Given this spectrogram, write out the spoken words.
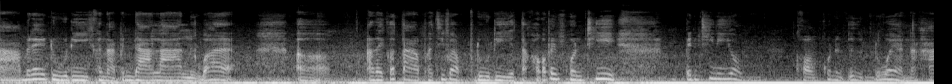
ตาไม่ได้ดูดีขนาดเป็นดาราหรือว่าเอ่ออะไรก็ตามที่แบบดูดี แต่เขาก็เป็นคนที่เป็นที่นิยมของคนอื่น ๆด้วยนะคะ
